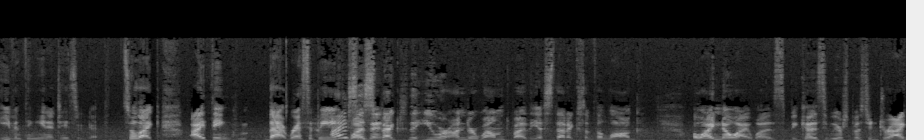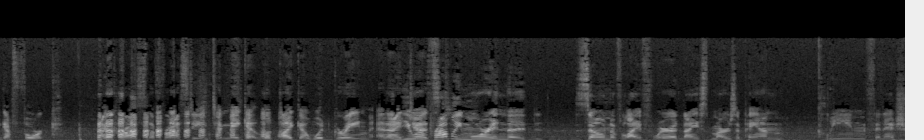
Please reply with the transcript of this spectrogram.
even thinking it tasted good. So like, I think that recipe I suspect that you were underwhelmed by the aesthetics of the log. Oh, I know I was because we were supposed to drag a fork across the frosting to make it look like a wood grain, and, I you just were probably more in the zone of life where a nice marzipan clean finish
